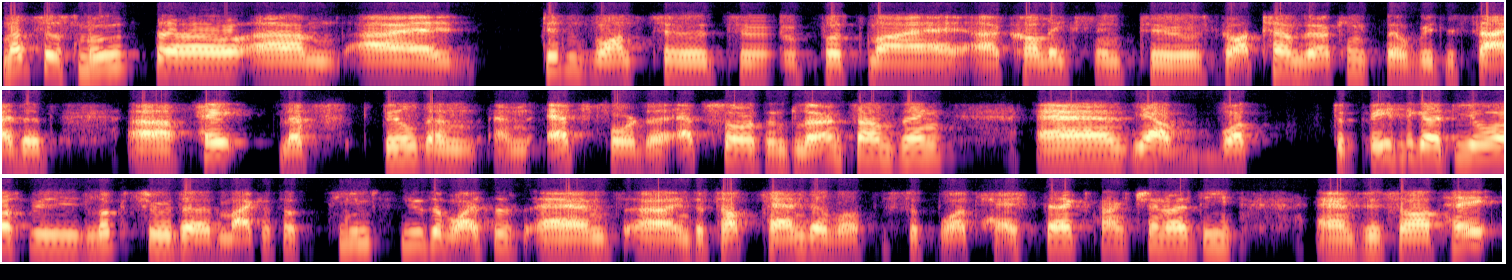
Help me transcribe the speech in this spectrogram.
not so smooth. So um, I didn't want to to put my uh, colleagues into short-term working. So we decided, uh, hey, let's build an, an app for the app source and learn something. And yeah, what the basic idea was we looked through the Microsoft Teams user voices and uh, in the top 10 there was the support hashtag functionality. And we thought, hey,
